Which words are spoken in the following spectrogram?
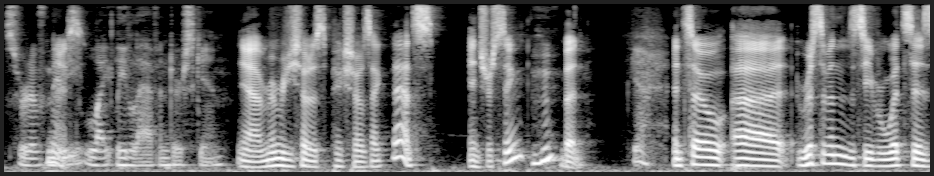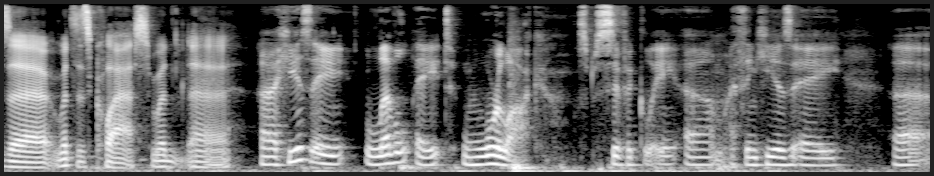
sort of maybe Nice. lightly lavender skin. Yeah, I remember you showed us a picture. I was like, that's interesting. Mhm. But Yeah. And so uh Ristavin the Deceiver, what's his uh what's his class? What uh Uh, he is a level eight warlock specifically. Um, I think he is a uh,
